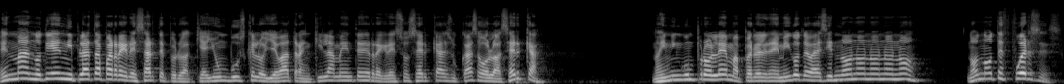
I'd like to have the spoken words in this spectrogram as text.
Es más, no tienes ni plata para regresarte, pero aquí hay un bus que lo lleva tranquilamente de regreso cerca de su casa o lo acerca. No hay ningún problema, pero el enemigo te va a decir, no, no, no, no, no, no, no te esfuerces.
